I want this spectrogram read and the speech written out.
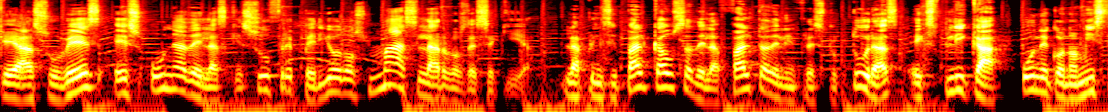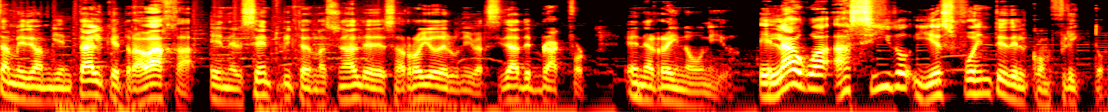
que a su vez es una de las que sufre periodos más largos de sequía. La principal causa de la falta de infraestructuras, explica un economista medioambiental que trabaja en el Centro Internacional de Desarrollo de la Universidad de Bradford, en el Reino Unido. El agua ha sido y es fuente del conflicto,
